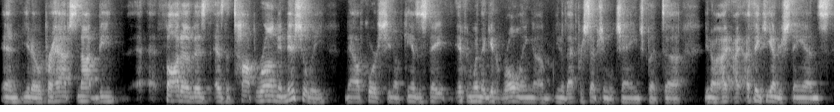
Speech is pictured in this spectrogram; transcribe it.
and you know perhaps not be thought of as as the top rung initially. Now, of course, you know, Kansas State, if and when they get it rolling, um, you know, that perception will change. But uh, you know, I, I think he understands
